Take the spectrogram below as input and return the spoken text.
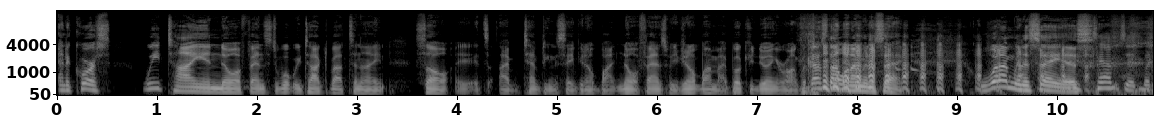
And of course, we tie in no offense to what we talked about tonight. So it's I'm tempting to say if you don't buy no offense, but if you don't buy my book, you're doing it wrong. But that's not what I'm going to say. What I'm going to say is He's tempted, but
